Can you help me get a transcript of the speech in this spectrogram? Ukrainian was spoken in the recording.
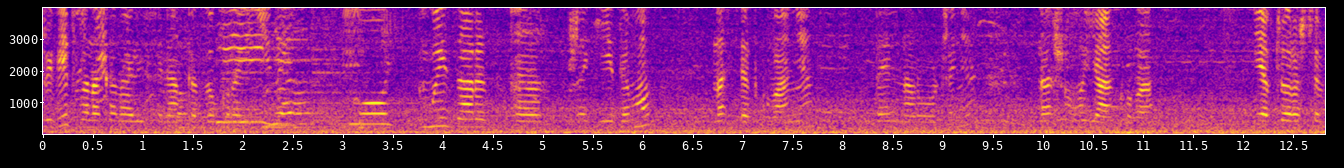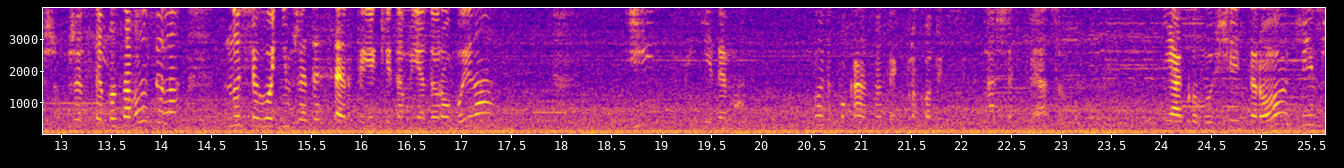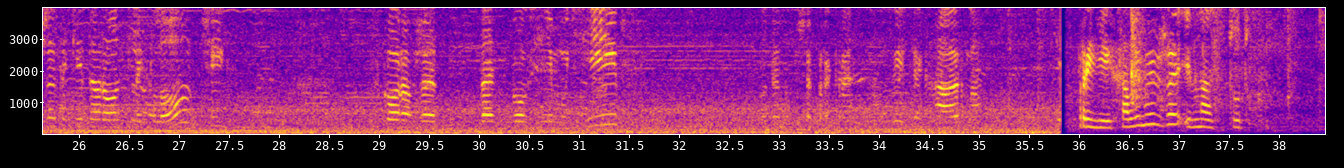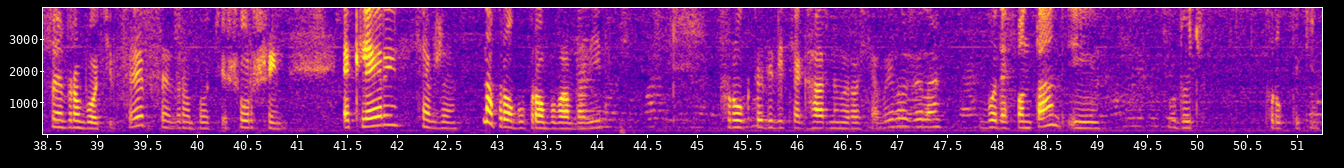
привіт! Ви на каналі Селянка з України. Ми зараз е, вже їдемо на святкування, день народження нашого Якова. Я вчора ще вже, все позавозила, але сьогодні вже десерти, які там я доробила. І їдемо. Буду показувати, як проходить наше свято. Якову 6 років, вже такий дорослий хлопчик. Скоро вже дасть Бог знімуть гіпс. Буде ще прекрасно. Дивіться, як гарно. Приїхали ми вже і в нас тут все в роботі, все, все в роботі. Шуршим. Еклери, це вже на пробу пробував Давід. Фрукти, дивіться, як гарно Мирося виложила. Буде фонтан і будуть фруктики.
